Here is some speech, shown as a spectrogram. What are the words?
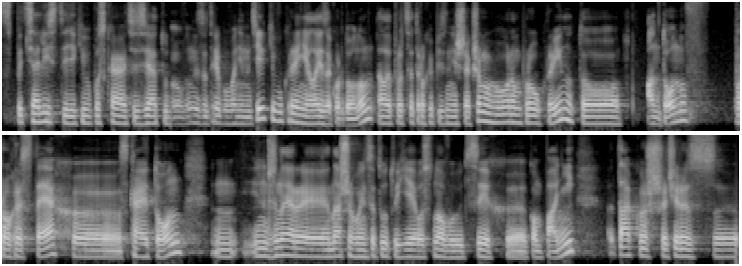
Спеціалісти, які випускаються з ЯТУ, вони затребувані не тільки в Україні, але й за кордоном. Але про це трохи пізніше. Якщо ми говоримо про Україну, то Антонов, Прогрестех, Скаетон, інженери нашого інституту є основою цих е, компаній. Також через е,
